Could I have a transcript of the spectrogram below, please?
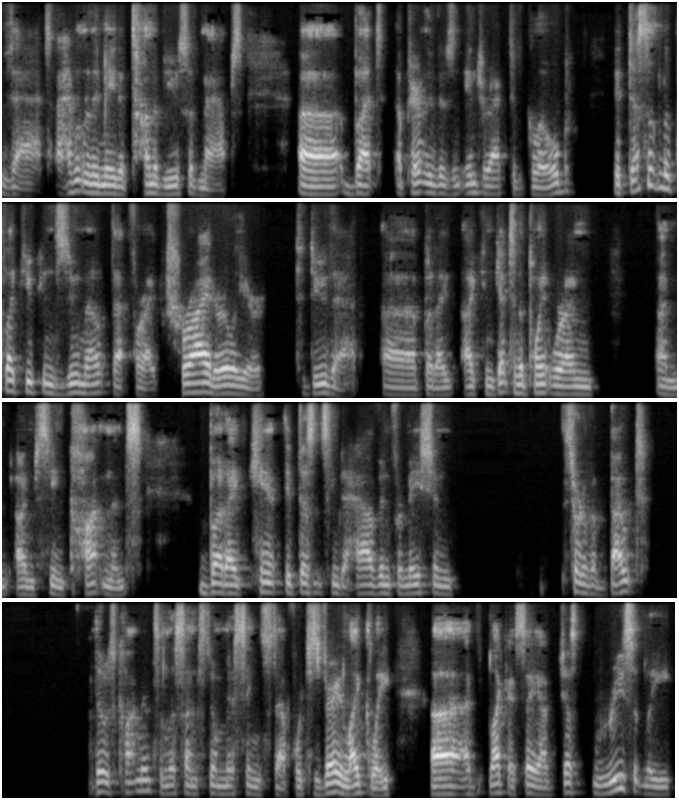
that. I haven't really made a ton of use of Maps, uh, but apparently there's an interactive globe. It doesn't look like you can zoom out that far. I tried earlier to do that, uh, but I, I can get to the point where I'm I'm I'm seeing continents, but I can't. It doesn't seem to have information sort of about those continents unless I'm still missing stuff, which is very likely. Uh, like I say, I've just recently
